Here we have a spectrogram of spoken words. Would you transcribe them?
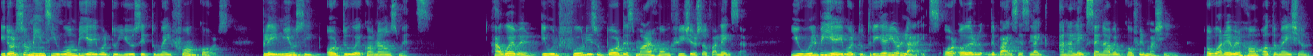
it also means you won't be able to use it to make phone calls, play music, or do echo announcements. However, it will fully support the smart home features of Alexa. You will be able to trigger your lights or other devices like an Alexa enabled coffee machine or whatever home automation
